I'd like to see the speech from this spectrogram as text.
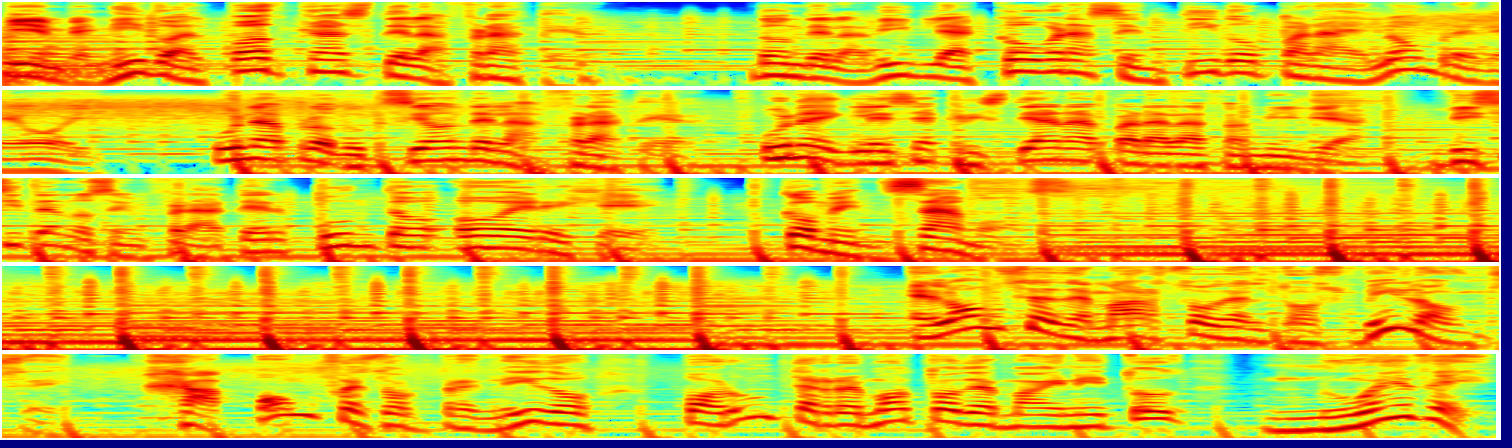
Bienvenido al podcast de la Frater, donde la Biblia cobra sentido para el hombre de hoy. Una producción de la Frater, una iglesia cristiana para la familia. Visítanos en frater.org. Comenzamos. El 11 de marzo del 2011, Japón fue sorprendido por un terremoto de magnitud 9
